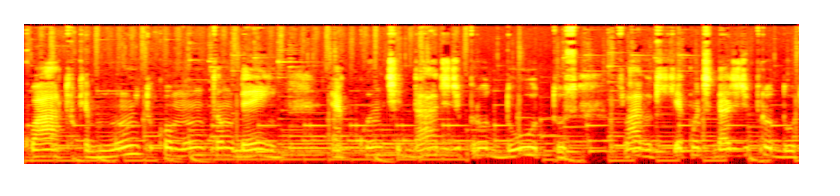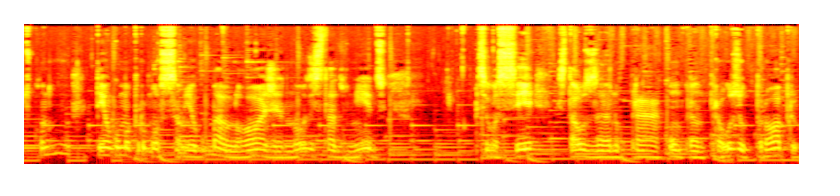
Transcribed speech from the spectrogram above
4, que é muito comum também, é a quantidade de produtos. Flávio, o que é quantidade de produtos? Quando tem alguma promoção em alguma loja nos Estados Unidos, se você está usando para comprando para uso próprio,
